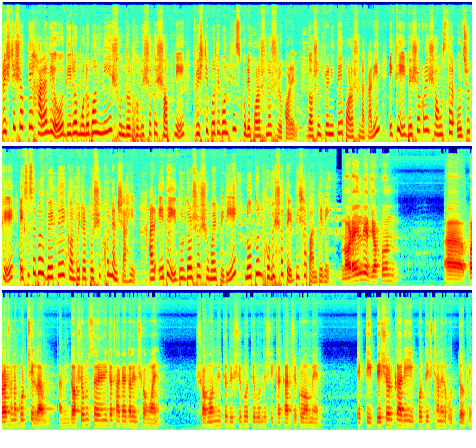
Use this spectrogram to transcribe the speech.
দৃষ্টিশক্তি হারালেও দৃঢ় মনোবল নিয়ে সুন্দর ভবিষ্যতের স্বপ্নে দৃষ্টি প্রতিবন্ধী স্কুলে পড়াশোনা শুরু করেন। দশম শ্রেণীতে পড়াশোনাকালীন একটি বেসরকারি সংস্থার উদ্যোগে এক্সেসেবল ওয়েতে কম্পিউটার প্রশিক্ষণ নেন শাহিন আর এতেই দুর্দশার সময় পেরিয়ে নতুন ভবিষ্যতের দিশা পান তিনি। নড়াইলে যখন পড়াশোনা করছিলাম, আমি দশম শ্রেণীতে থাকাকালীন সময় সমন্বিত দৃষ্টি প্রতিবন্ধী শিক্ষা কার্যক্রমের একটি বেসরকারি প্রতিষ্ঠানের উদ্যোগে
